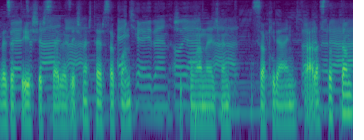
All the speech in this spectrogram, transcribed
vezetés és szervezés mesterszakon, és diplomán management szakirányt választottam.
